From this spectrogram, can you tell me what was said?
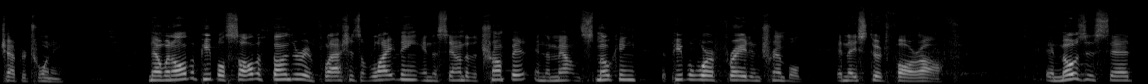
chapter 20. Now, when all the people saw the thunder and flashes of lightning and the sound of the trumpet and the mountain smoking, the people were afraid and trembled, and they stood far off. And Moses said,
